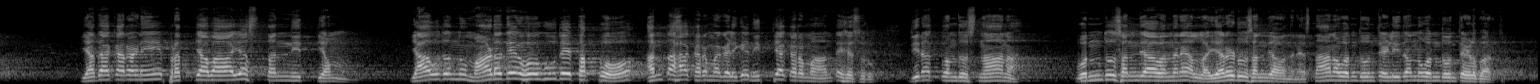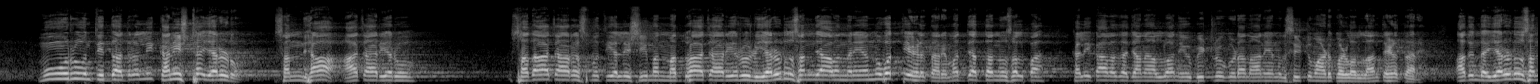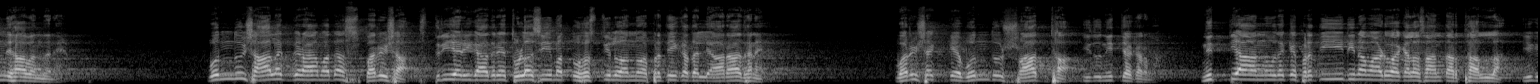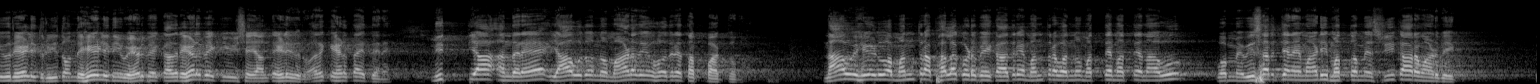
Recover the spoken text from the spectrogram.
ಯದಕರಣೆ ಪ್ರತ್ಯವಾಯ ಸ್ತನ್ನಿತ್ಯಂ. ಯಾವುದನ್ನು ಮಾಡದೇ ಹೋಗುವುದೇ ತಪ್ಪೋ ಅಂತಹ ಕರ್ಮಗಳಿಗೆ ನಿತ್ಯ ಕರ್ಮ ಅಂತ ಹೆಸರು. ದಿನಕ್ಕೊಂದು ಸ್ನಾನ. ಒಂದು ಸಂಧ್ಯಾ ವಂದನೆ ಅಲ್ಲ, ಎರಡು ಸಂಧ್ಯಾ ವಂದನೆ. ಸ್ನಾನ ಒಂದು ಅಂತೇಳಿ ಇದನ್ನು ಒಂದು ಅಂತ ಹೇಳಬಾರ್ದು. ಮೂರು ಅಂತಿದ್ದ ಅದರಲ್ಲಿ ಕನಿಷ್ಠ ಎರಡು. ಸಂಧ್ಯಾ, ಆಚಾರ್ಯರು, ಸದಾಚಾರ ಸ್ಮೃತಿಯಲ್ಲಿ ಶ್ರೀಮನ್ ಮಧ್ವಾಚಾರ್ಯರು ಎರಡು ಸಂಧ್ಯಾ ವಂದನೆಯನ್ನು ಒತ್ತಿ ಹೇಳ್ತಾರೆ. ಮಧ್ಯದ್ದನ್ನು ಸ್ವಲ್ಪ ಕಲಿಕಾಲದ ಜನ ಅಲ್ವಾ, ನೀವು ಬಿಟ್ಟರು ಕೂಡ ನಾನೇನು ಸಿಟ್ಟು ಮಾಡಿಕೊಳ್ಳಲ್ಲ ಅಂತ ಹೇಳ್ತಾರೆ. ಅದರಿಂದ ಎರಡು ಸಂಧ್ಯಾ ವಂದನೆ. ಒಂದು ಶಾಲಗ್ರಾಮದ ಸ್ಪರ್ಶ. ಸ್ತ್ರೀಯರಿಗಾದರೆ ತುಳಸಿ ಮತ್ತು ಹೊಸ್ತಿಲು ಅನ್ನುವ ಪ್ರತೀಕದಲ್ಲಿ ಆರಾಧನೆ. ವರ್ಷಕ್ಕೆ ಒಂದು ಶ್ರಾದ್ದ ಇದು ನಿತ್ಯ ಕರ್ಮ ನಿತ್ಯ ಅನ್ನುವುದಕ್ಕೆ ಪ್ರತಿದಿನ ಮಾಡುವ ಕೆಲಸ ಅಂತ ಅರ್ಥ ಅಲ್ಲ. ಈಗ ಇವರು ಹೇಳಿದರು ಇದೊಂದು ಹೇಳಿ ನೀವು ಹೇಳಬೇಕಾದ್ರೆ ಹೇಳಬೇಕು ಈ ವಿಷಯ ಅಂತ ಹೇಳಿದರು. ಅದಕ್ಕೆ ಹೇಳ್ತಾ ಇದ್ದೇನೆ. ನಿತ್ಯ ಅಂದರೆ ಯಾವುದನ್ನು ಮಾಡದೇ ಹೋದರೆ ತಪ್ಪಾಗ್ತದೆ. ನಾವು ಹೇಳುವ ಮಂತ್ರ ಫಲ ಕೊಡಬೇಕಾದ್ರೆ ಮಂತ್ರವನ್ನು ಮತ್ತೆ ಮತ್ತೆ ನಾವು ಒಮ್ಮೆ ವಿಸರ್ಜನೆ ಮಾಡಿ ಮತ್ತೊಮ್ಮೆ ಸ್ವೀಕಾರ ಮಾಡಬೇಕು.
